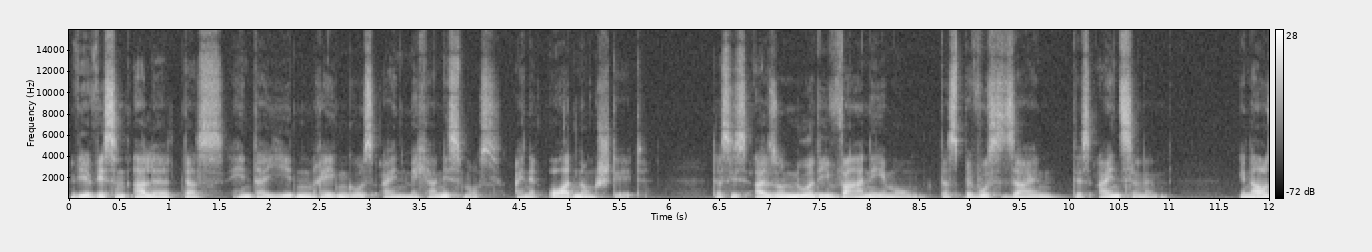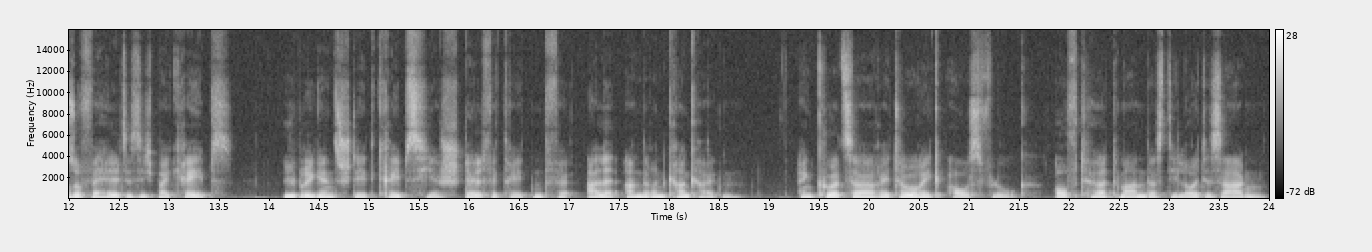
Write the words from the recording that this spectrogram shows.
Wir wissen alle, dass hinter jedem Regenguss ein Mechanismus, eine Ordnung steht. Das ist also nur die Wahrnehmung, das Bewusstsein des Einzelnen. Genauso verhält es sich bei Krebs. Übrigens steht Krebs hier stellvertretend für alle anderen Krankheiten. Ein kurzer Rhetorikausflug. Oft hört man, dass die Leute sagen,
